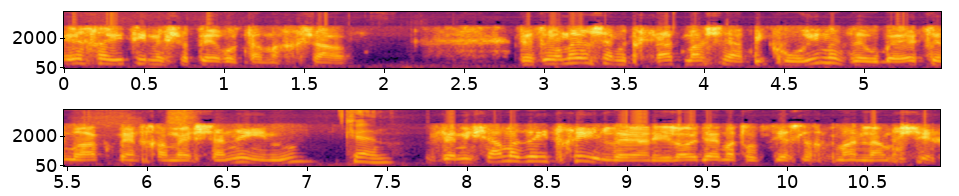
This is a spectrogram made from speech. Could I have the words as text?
איך הייתי משפר אותם עכשיו. וזה אומר שמבחינת מה שהביקורים הזה הוא בעצם רק בין חמש שנים. כן. ומשם זה התחיל, אני לא יודע אם את רוצה, יש לך זמן להמשיך,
